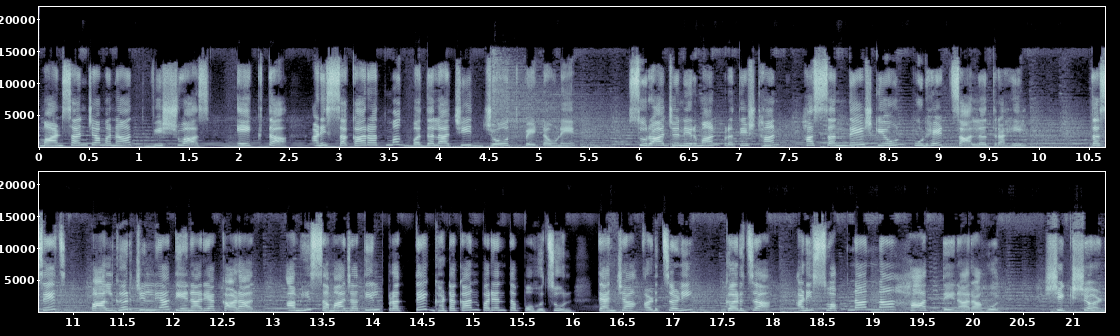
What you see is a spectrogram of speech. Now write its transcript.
माणसांच्या मनात विश्वास एकता आणि सकारात्मक बदलाची ज्योत पेटवणे. सुराज्य निर्माण प्रतिष्ठान हा संदेश घेऊन पुढे चालत राहील. तसेच पालघर जिल्ह्यात येणाऱ्या काळात आम्ही समाजातील प्रत्येक घटकांपर्यंत पोहोचून त्यांच्या अडचणी गरजा आणि स्वप्नांना हात देणार आहोत. शिक्षण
